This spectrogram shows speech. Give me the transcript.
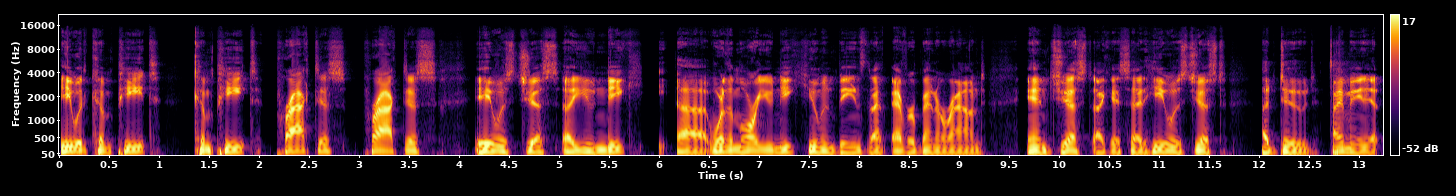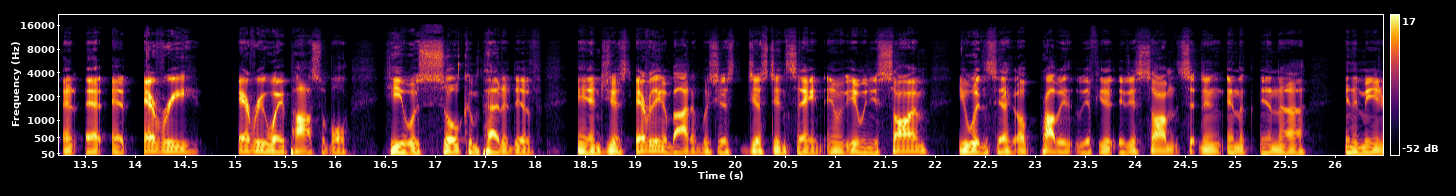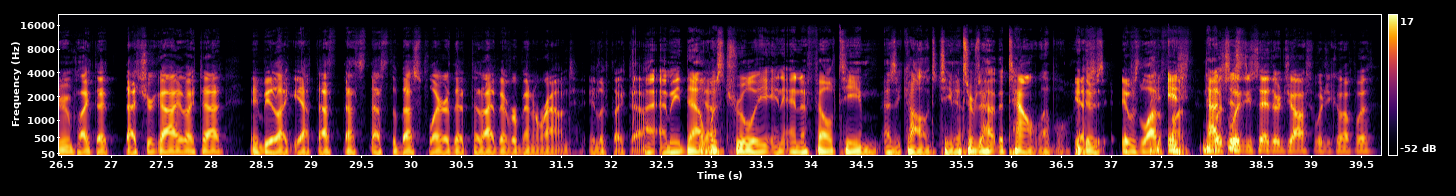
He would compete, compete, practice, practice. He was just a unique, uh, one of the more unique human beings that I've ever been around. And just like I said, he was just a dude. I mean, at, at, at, every every way possible, he was so competitive, and just everything about him was just just insane. And when you saw him, you wouldn't say, like, "Oh, probably." If you, if you saw him sitting in, in the in uh in the meeting room like that, that's your guy like that, and be like, "Yeah, that's that's that's the best player that that I've ever been around." It looked like that. I, I mean, that Yeah. was truly an NFL team as a college team in terms of how the talent level. Yes, There's- it was a lot of fun. What, just- what did you say there, Josh? What did you come up with?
